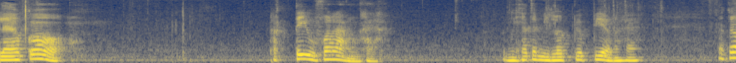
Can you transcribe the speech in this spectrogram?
แล้วก็ ผักติ้วฝรั่งค่ะวันนี้เขาจะมีรสเปรี้ยวๆนะคะ แล้วก็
